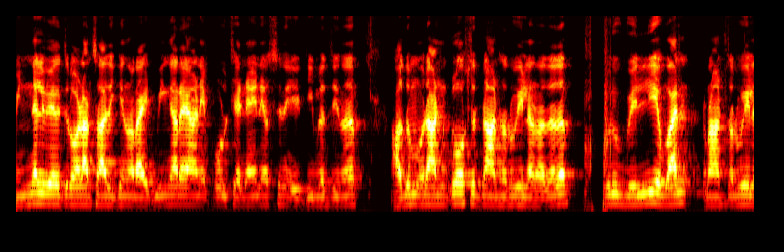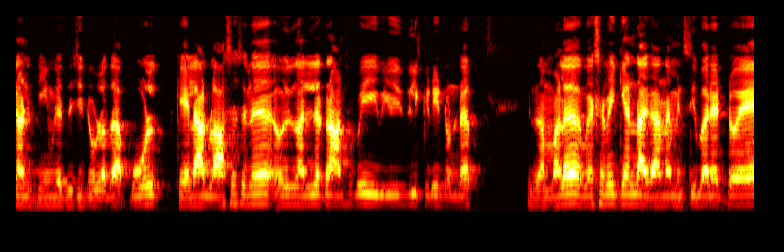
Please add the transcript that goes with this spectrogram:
മിന്നൽ വേഗത്തിൽ ഓടാൻ സാധിക്കുന്ന റൈറ്റ് വിങ്ങറെയാണ് ഇപ്പോൾ ചെന്നൈ എഫ് സി ടീമിൽ എത്തിക്കുന്നത്. അതും ഒരു അൺക്ലോസ്ഡ് ട്രാൻസ്ഫർ വീലാണ് അതായത് ഒരു വലിയ വൻ ട്രാൻസ്ഫർ വീലാണ് ടീമിൽ എത്തിച്ചിട്ടുള്ളത്. അപ്പോൾ കേരള ബ്ലാസ്റ്റേഴ്സിന് ഒരു നല്ല ട്രാൻസ്ഫർ വീ ഇതിൽ കിട്ടിയിട്ടുണ്ട്. നമ്മൾ വിഷമിക്കേണ്ട. കാരണം മിൻസി ബരറ്റോയെ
